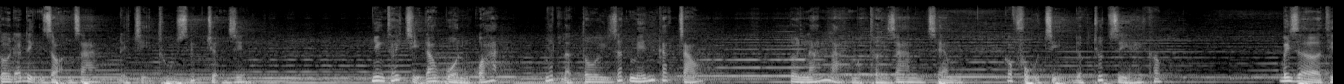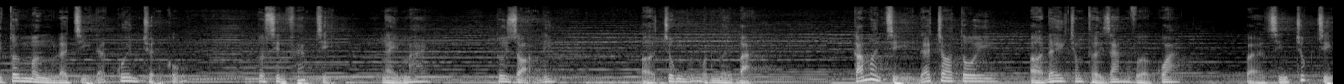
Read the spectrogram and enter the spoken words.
Tôi đã định dọn ra để chị thu xếp chuyện riêng. Nhưng thấy chị đau buồn quá, Nhất là tôi rất mến các cháu. Tôi nán lại một thời gian xem Có phụ chị được chút gì hay không. Bây giờ thì tôi mừng là chị đã quên chuyện cũ. Tôi xin phép chị, Ngày mai tôi dọn đi, Ở chung với một người bạn. Cảm ơn chị đã cho tôi Ở đây trong thời gian vừa qua. Và xin chúc chị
